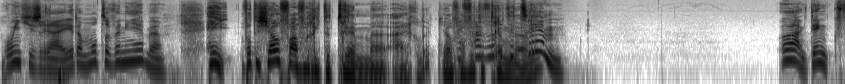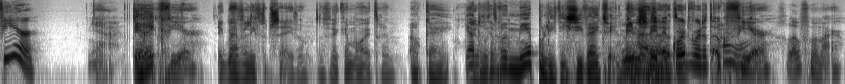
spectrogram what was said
rondjes rijden, dat moeten we niet hebben. hey, wat is jouw favoriete tram eh, eigenlijk? Jouw Mijn favoriete, favoriete tramnaam? tram? Oh, ik denk vier. Ja? Erik vier. Ik ben verliefd op 7. Dat vind ik een mooie tram. Oké, ja, dat route. hebben we meer politici weten we Mina intussen. zei Binnenkort wordt het ook Oh, ja. vier, geloof me maar.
